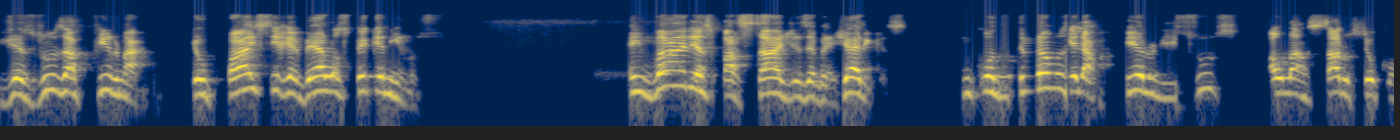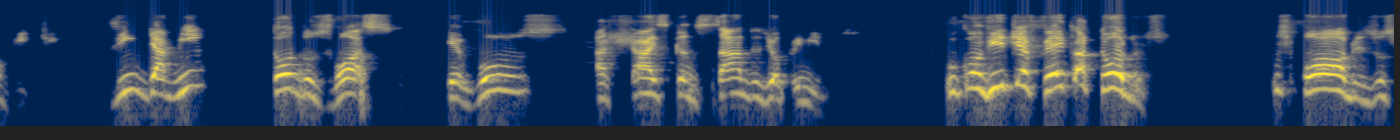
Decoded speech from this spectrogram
Jesus afirma que o Pai se revela aos pequeninos. Em várias passagens evangélicas, encontramos aquele apelo de Jesus ao lançar o seu convite: Vinde a mim, todos vós que vos achais cansados e oprimidos. O convite é feito a todos. Os pobres, os,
